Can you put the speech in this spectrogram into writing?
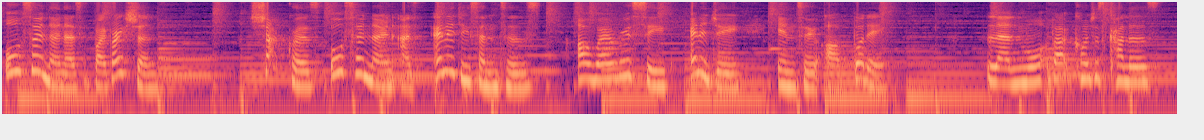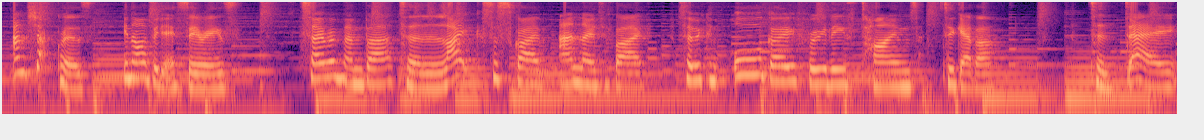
also known as vibration. Chakras, also known as energy centers, are where we receive energy into our body. Learn more about conscious colors and chakras in our video series. So remember to like, subscribe, and notify so we can all go through these times together. Today,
